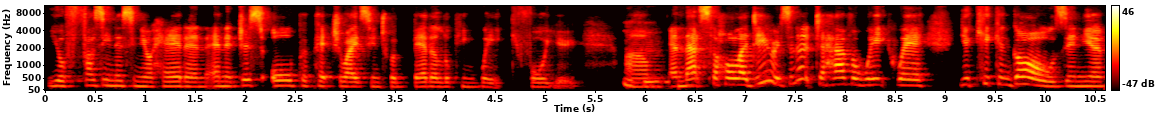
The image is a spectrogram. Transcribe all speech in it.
your fuzziness in your head. And and it just all perpetuates into a better looking week for you. Um, mm-hmm. um, and that's the whole idea isn't it? To have a week where you're kicking goals and you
